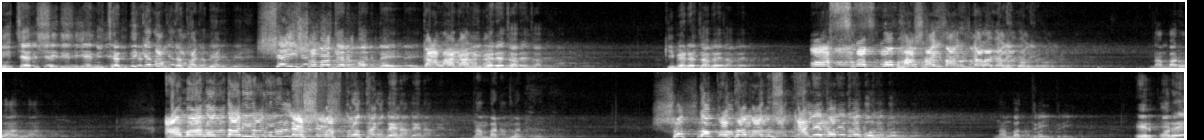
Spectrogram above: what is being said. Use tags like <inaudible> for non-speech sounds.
নিচের সিঁড়ি দিয়ে নিচের দিকে নামতে থাকবে। সেই সমাজের মধ্যে গালাগালি বেড়ে যাবে। কি বেড়ে যাবে? অশ্রাব্য ভাষায় মানুষ গালাগালি করবে। নাম্বার ওয়ান আমানতদারির কোনো লেশ মাত্র থাকবে না। নাম্বার টু সত্য কথা মানুষ কালে বদলে বলবে। নাম্বার থ্রি এরপরে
